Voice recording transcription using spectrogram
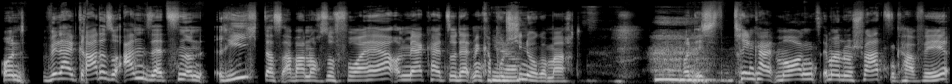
und will halt gerade so ansetzen und riecht das aber noch so vorher und merke halt so, der hat mir einen Cappuccino gemacht. Und ich trinke halt morgens immer nur schwarzen Kaffee.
